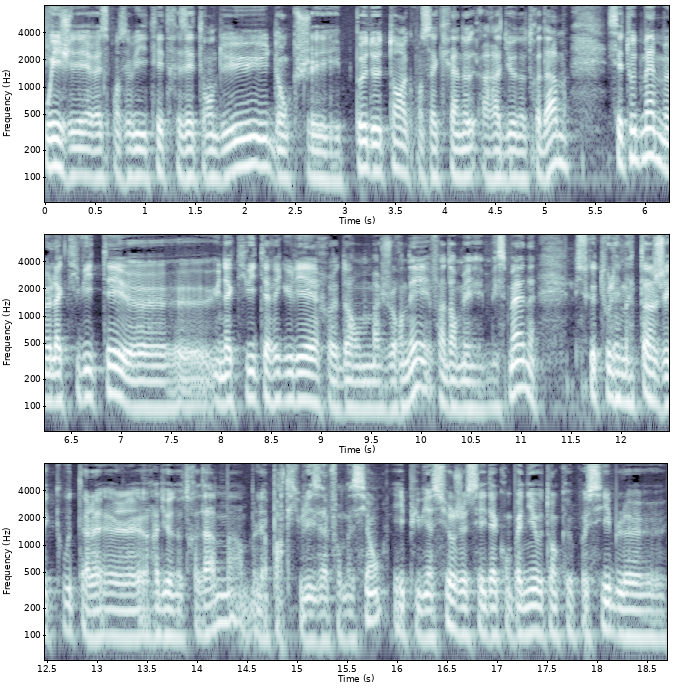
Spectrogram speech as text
Oui, j'ai des responsabilités très étendues, donc j'ai peu de temps à consacrer à, Radio Notre-Dame. C'est tout de même l'activité, euh, une activité régulière dans ma journée, enfin dans mes, semaines, puisque tous les matins j'écoute à la Radio Notre-Dame, en particulier les informations, et puis bien sûr j'essaye d'accompagner autant que possible euh,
